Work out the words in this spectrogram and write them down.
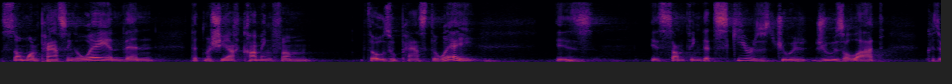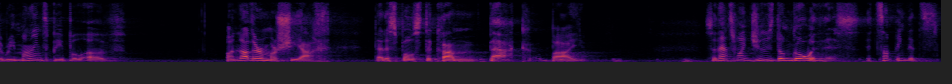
someone passing away and then that Mashiach coming from those who passed away is, is something that scares Jew, Jews a lot because it reminds people of another Mashiach that is supposed to come back by. So that's why Jews don't go with this. It's something that's,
